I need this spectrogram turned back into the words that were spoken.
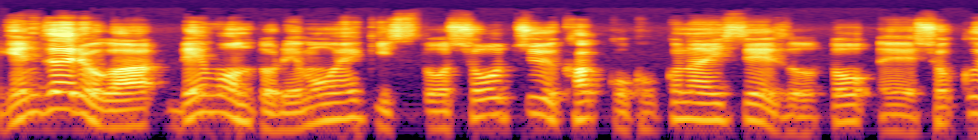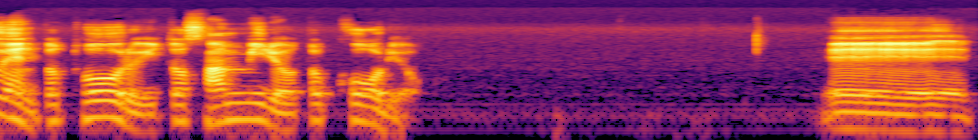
原材料がレモンとレモンエキスと焼酎かっこ国内製造と、えー、食塩と糖類と酸味料と香料。えー、っ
